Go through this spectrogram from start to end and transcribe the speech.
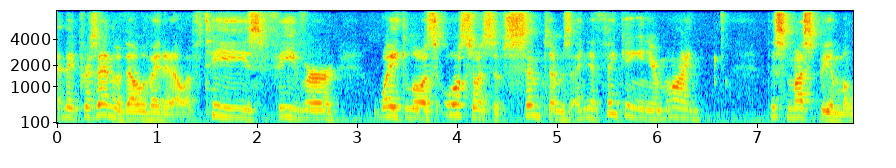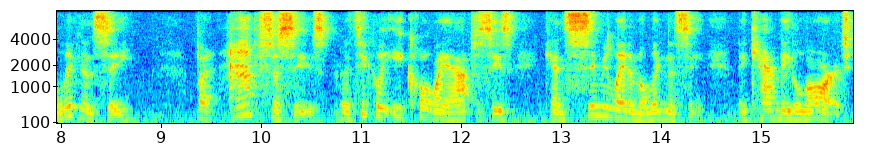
and they present with elevated LFTs, fever, weight loss, all sorts of symptoms, and you're thinking in your mind, this must be a malignancy. But abscesses, particularly E. coli abscesses, can simulate a malignancy. They can be large.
